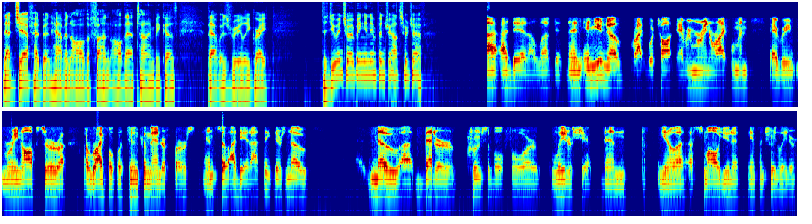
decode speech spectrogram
that Jeff had been having all the fun all that time because that was really great. Did you enjoy being an infantry officer, Jeff? I, I did. I loved it, and and you know, right? We're taught every Marine rifleman, every Marine officer, a, a rifle platoon commander first, and so I did. I think there's no no uh, better crucible for leadership than you know a, a small unit infantry leader.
